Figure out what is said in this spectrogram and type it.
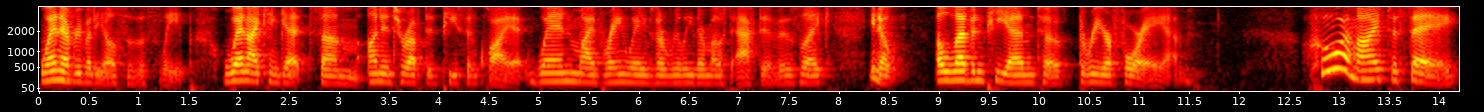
when everybody else is asleep, when I can get some uninterrupted peace and quiet, when my brain waves are really their most active is like, you know, 11 p.m. to 3 or 4 a.m. Who am I to say,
